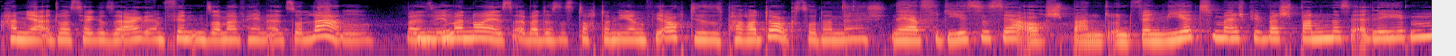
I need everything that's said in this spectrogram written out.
haben ja, du hast ja gesagt, empfinden Sommerferien als so lang. weil sie immer neu ist. Aber das ist doch dann irgendwie auch dieses Paradox, oder nicht? Naja, für die ist es ja auch spannend. Und wenn wir zum Beispiel was Spannendes erleben,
